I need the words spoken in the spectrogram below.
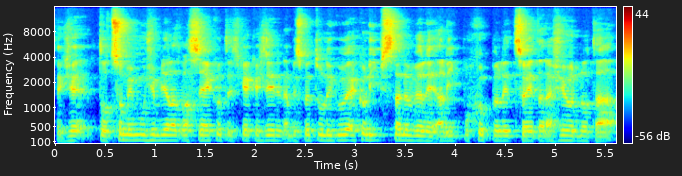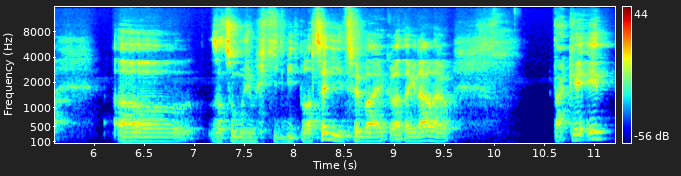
takže to, co my můžeme dělat vlastně jako teďka každý den, aby jsme tu ligu jako líp stanovili a líp pochopili, co je ta naše hodnota, uh, za co můžeme chtít být placení třeba jako a tak dále. Jo. Tak je i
